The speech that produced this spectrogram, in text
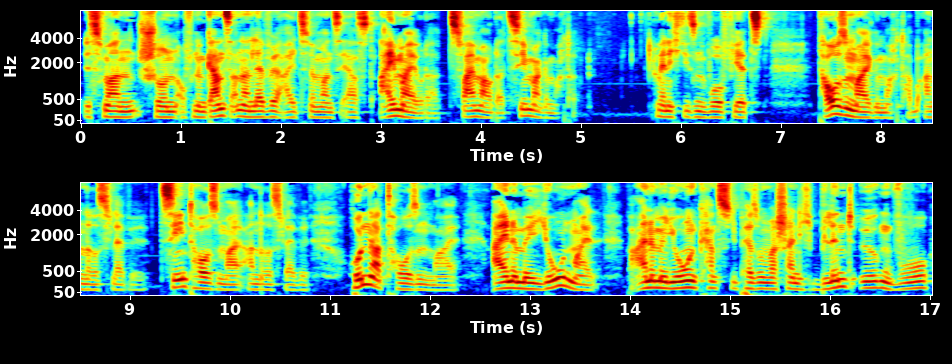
ist man schon auf einem ganz anderen Level, als wenn man es erst einmal oder zweimal oder zehnmal gemacht hat. Wenn ich diesen Wurf jetzt tausendmal gemacht habe, anderes Level, zehntausendmal anderes Level, hunderttausendmal, eine Million Mal. Bei einer Million kannst du die Person wahrscheinlich blind irgendwo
